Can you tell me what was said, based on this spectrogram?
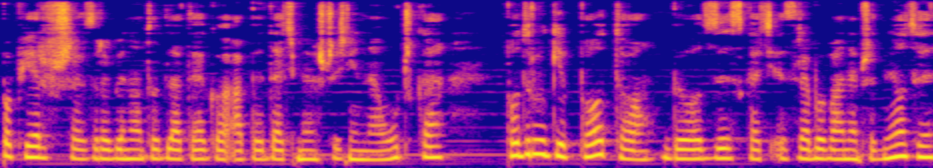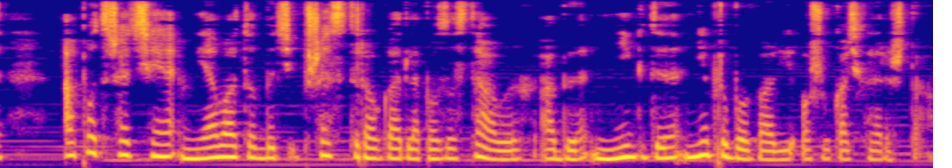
Po pierwsze, zrobiono to dlatego, aby dać mężczyźnie nauczkę, po drugie po to, by odzyskać zrabowane przedmioty, a po trzecie miała to być przestroga dla pozostałych, aby nigdy nie próbowali oszukać Herszta.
